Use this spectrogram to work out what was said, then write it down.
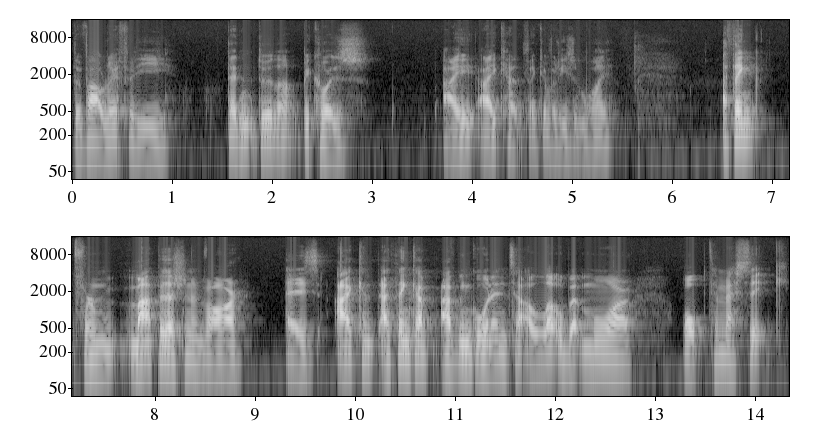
the VAR referee didn't do that because I I can't think of a reason why. I think for my position in VAR is I can I think I've, I've been going into a little bit more optimistic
